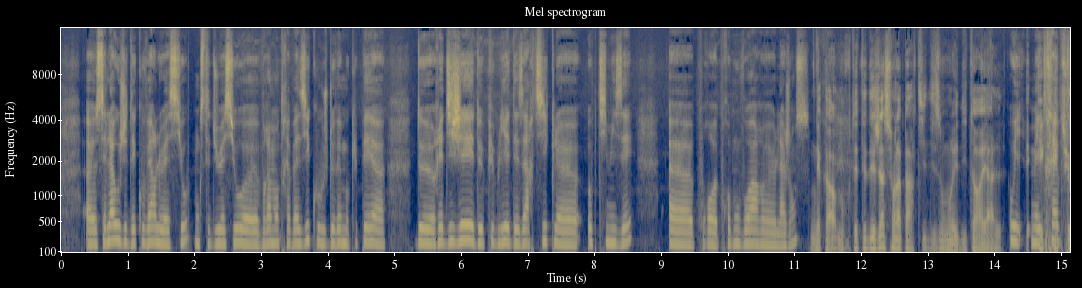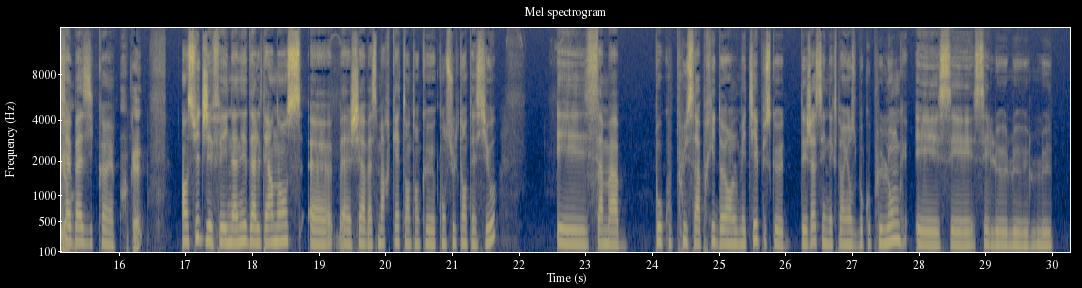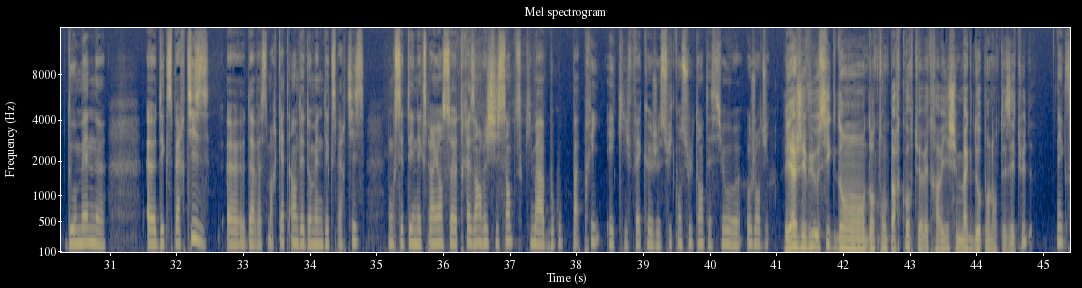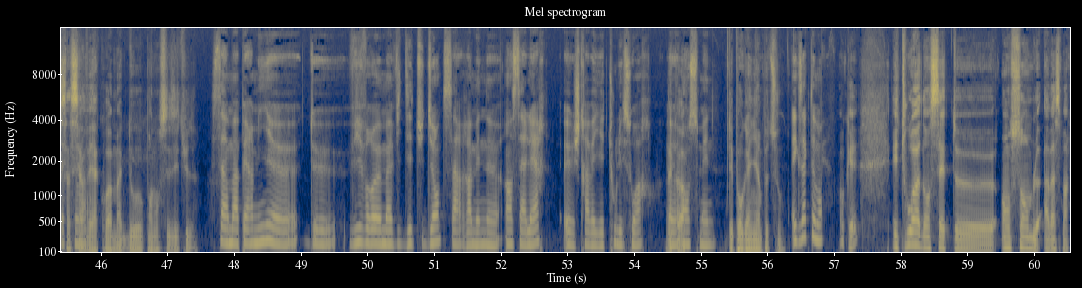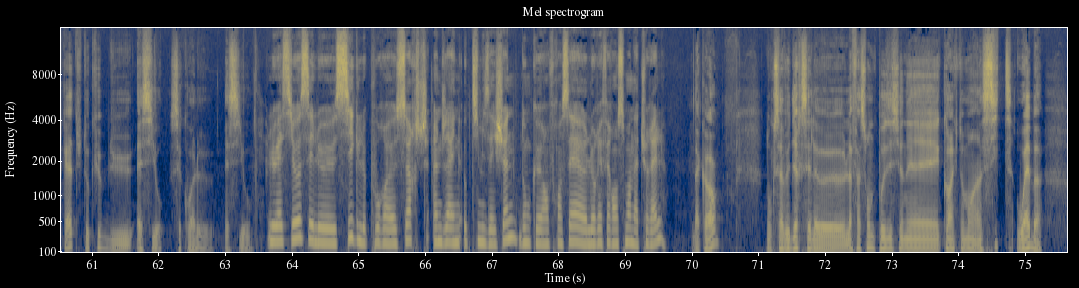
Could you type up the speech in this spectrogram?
c'est là où j'ai découvert le SEO. Donc, c'était du SEO vraiment très basique, où je devais m'occuper de rédiger et de publier des articles optimisés. Pour promouvoir l'agence. D'accord, donc tu étais déjà sur la partie, disons, éditoriale. Oui, mais très, très basique quand même. Ok. Ensuite, j'ai fait une année d'alternance euh, bah, chez Avas Market en tant que consultante SEO. Et ça m'a beaucoup plus appris dans le métier, puisque déjà, c'est une expérience beaucoup plus longue et c'est le, le, domaine euh, d'expertise euh, d'Avas Market, un des domaines d'expertise. Donc, c'était une expérience très enrichissante qui m'a beaucoup appris et qui fait que je suis consultante SEO aujourd'hui. Léa, j'ai vu aussi que dans, dans ton parcours, tu avais travaillé chez McDo pendant tes études. Ça servait à quoi McDo pendant ses études? Ça m'a permis euh, de vivre ma vie d'étudiante. Ça ramène euh, un salaire. Euh, je travaillais tous les soirs en semaine. T'es pour gagner un peu de sous Exactement. Ok. Et toi, dans cet ensemble Avas Market, tu t'occupes du SEO. C'est quoi le SEO Le SEO, c'est le sigle pour Search Engine Optimization, donc en français, le référencement naturel. D'accord. Donc ça veut dire que c'est la façon de positionner correctement un site web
